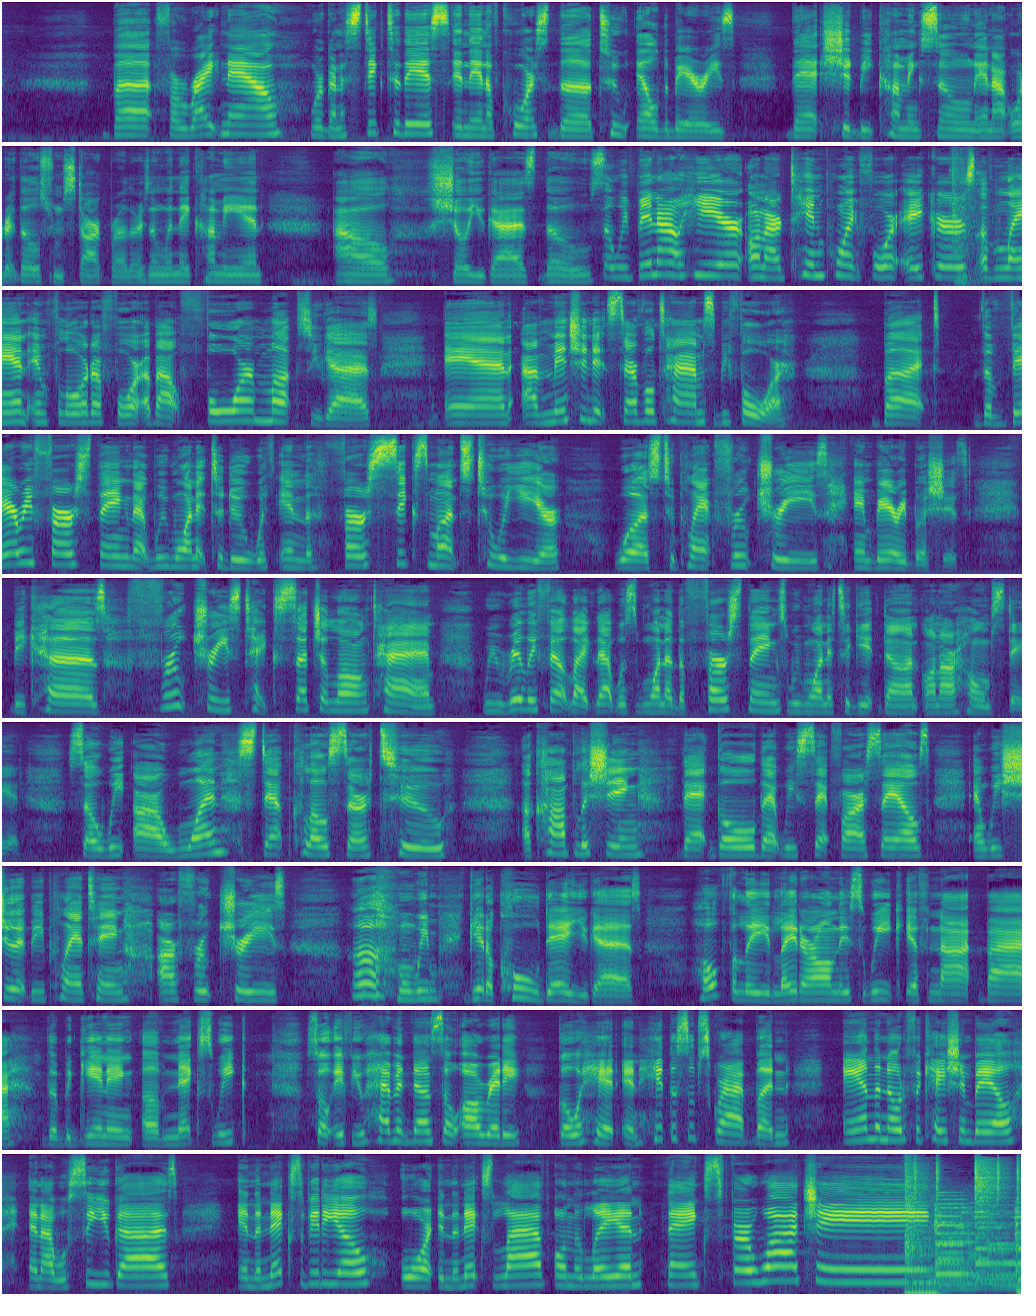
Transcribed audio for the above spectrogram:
But for right now, we're going to stick to this. And then, of course, the two elderberries that should be coming soon. And I ordered those from Stark Brothers. And when they come in, I'll show you guys those. So we've been out here on our 10.4 acres of land in Florida for about four months, you guys. And I've mentioned it several times before, but the very first thing that we wanted to do within the first six months to a year was to plant fruit trees and berry bushes because fruit trees take such a long time, we really felt like that was one of the first things we wanted to get done on our homestead. So we are one step closer to accomplishing that goal that we set for ourselves and we should be planting our fruit trees uh, when we get a cool day, you guys hopefully later on this week, if not by the beginning of next week. So if you haven't done so already, go ahead and hit the subscribe button and the notification bell. And I will see you guys in the next video or in the next live on the land. Thanks for watching.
